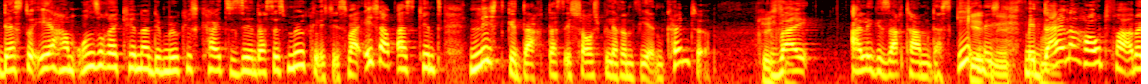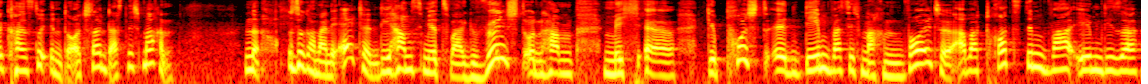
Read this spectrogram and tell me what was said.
desto eher haben unsere Kinder die Möglichkeit zu sehen, dass es möglich ist. Weil ich habe als Kind nicht gedacht, dass ich Schauspielerin werden könnte. Richtig. Weil alle gesagt haben, das geht, geht nicht. nicht. Mit hm. deiner Hautfarbe kannst du in Deutschland das nicht machen. Ne, sogar meine Eltern, die haben es mir zwar gewünscht und haben mich äh, gepusht in dem, was ich machen wollte, aber trotzdem war eben dieser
